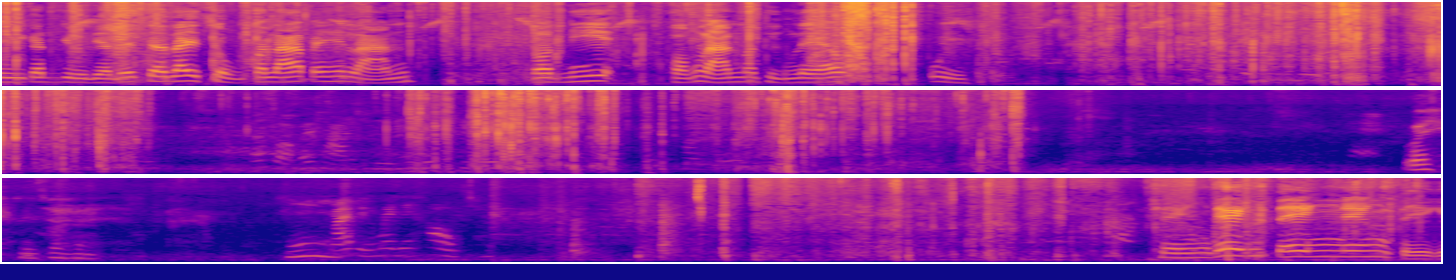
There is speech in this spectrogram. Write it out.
คุยกันอยู่เดี๋ยวจะได้ส่งปลาร้าไปให้หลาน ตอนนี้ของหลานมาถึงแล้ว อุ้ยเว้ยไม่ใช่อืมหมายถึงไม่ได้เข้า เต่งเด้งเต่งเด้งเต่ง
